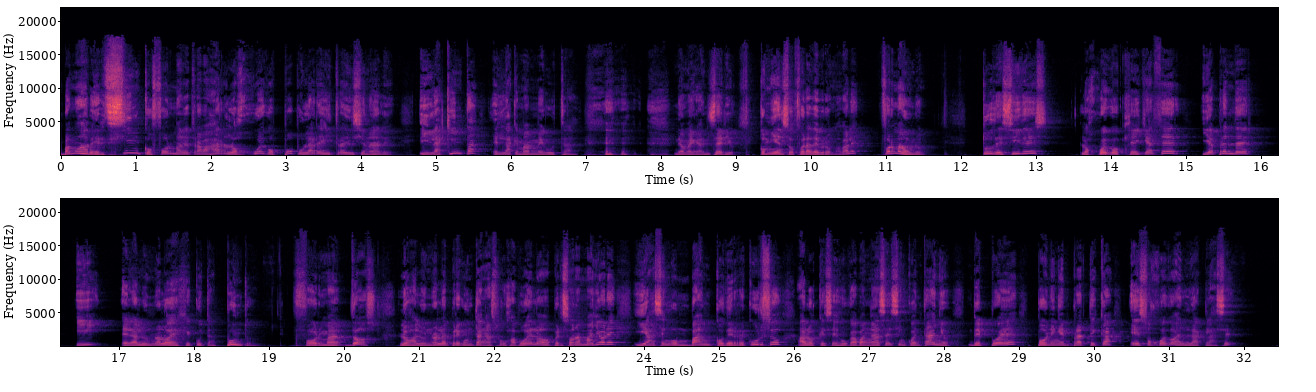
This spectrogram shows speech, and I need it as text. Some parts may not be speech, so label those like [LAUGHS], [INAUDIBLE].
Vamos a ver cinco formas de trabajar los juegos populares y tradicionales. Y la quinta es la que más me gusta. [LAUGHS] no, venga, en serio. Comienzo fuera de broma, ¿vale? Forma 1. Tú decides los juegos que hay que hacer y aprender y el alumno los ejecuta. Punto. Forma 2. Los alumnos le preguntan a sus abuelos o personas mayores y hacen un banco de recursos a los que se jugaban hace 50 años. Después ponen en práctica esos juegos en la clase.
